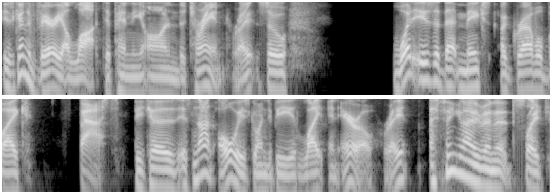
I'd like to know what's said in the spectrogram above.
is going to vary a lot depending on the terrain, right? So, what is it that makes a gravel bike fast? Because it's not always going to be light and aero, right? I think not even it's like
